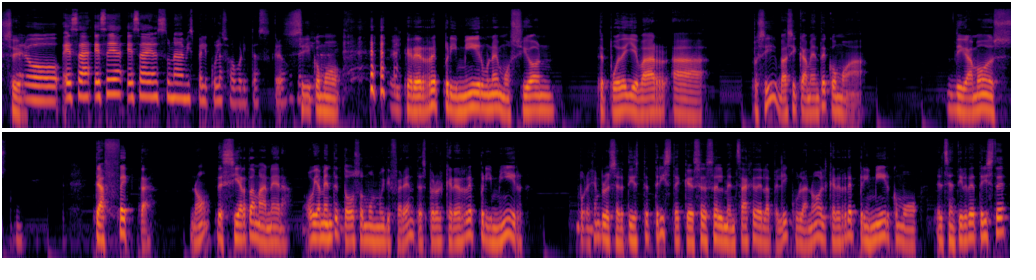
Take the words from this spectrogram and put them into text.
Sí. Pero esa, esa, esa es una de mis películas favoritas, creo. Sí, como el querer reprimir una emoción te puede llevar a, pues sí, básicamente como a, digamos, te afecta, ¿no? De cierta manera. Obviamente todos somos muy diferentes, pero el querer reprimir por ejemplo, el sentirte triste, que ese es el mensaje de la película, ¿no? El querer reprimir como el sentirte triste,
